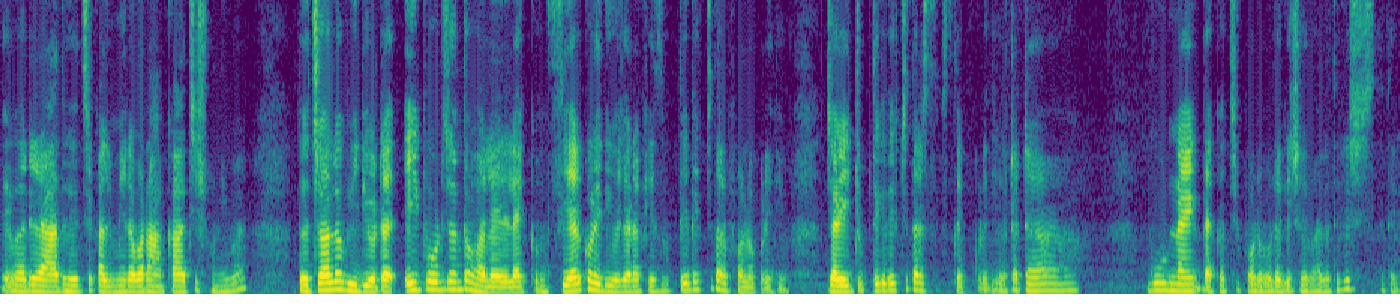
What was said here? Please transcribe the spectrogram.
এবারে রাত হয়েছে, কাল মেয়ের আবার আঁকা আছে শনিবার। তো চলো ভিডিওটা এই পর্যন্ত। ভালো লাগে লাইক করুন শেয়ার করে দিও। যারা ফেসবুক থেকে দেখছ, তারা ফলো করে দিও। যারা ইউটিউব থেকে দেখছ, তারা সাবস্ক্রাইব করে দিও। টাটা। গুড নাইট দেখাচ্ছি পরে। বলে কিছু ভালো থেকে, সুস্থ থেকে।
